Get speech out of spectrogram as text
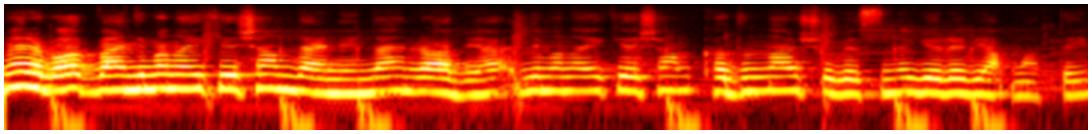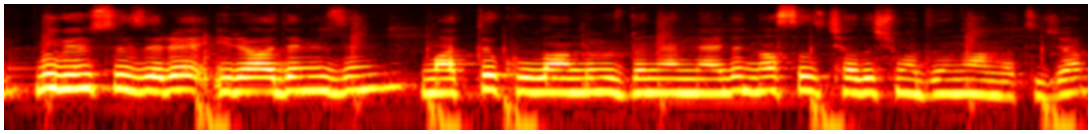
Merhaba, ben Liman Ayık Yaşam Derneği'nden Rabia. Liman Ayık Yaşam Kadınlar Şubesi'nde görev yapmaktayım. Bugün sizlere irademizin madde kullandığımız dönemlerde nasıl çalışmadığını anlatacağım.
